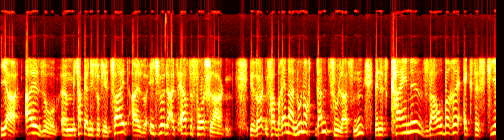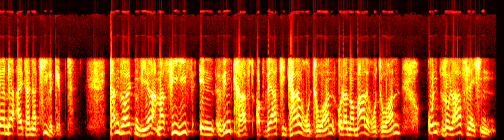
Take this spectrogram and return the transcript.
Ja, also, ähm, ich habe ja nicht so viel Zeit. Also, ich würde als erstes vorschlagen, wir Wir sollten Verbrenner nur noch dann zulassen, wenn es keine saubere existierende Alternative gibt. Dann sollten wir massiv in Windkraft, ob Vertikalrotoren oder normale Rotoren und Solarflächen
